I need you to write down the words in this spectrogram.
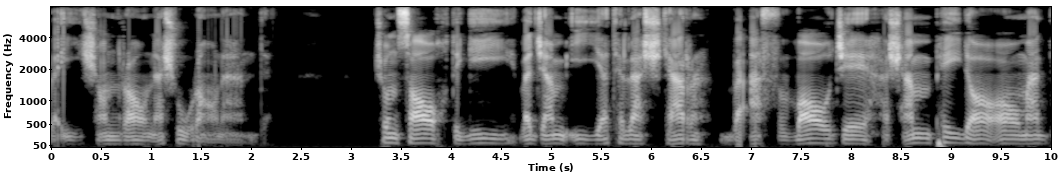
و ایشان را نشورانند. چون ساختگی و جمعیت لشکر و افواج حشم پیدا آمد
